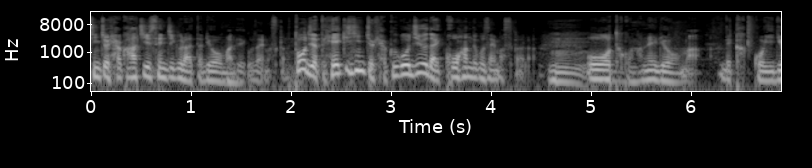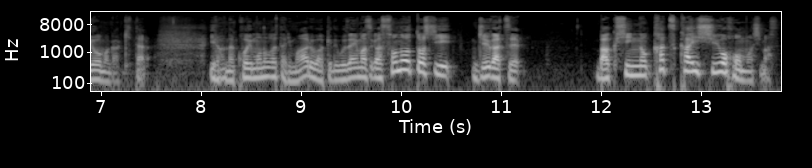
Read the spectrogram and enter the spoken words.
身長180センチぐらいあった龍馬でございますから。当時だって平均身長150代後半でございますから。うん。大男のね、龍馬。で、かっこいい龍馬が来たら、いろんな恋物語もあるわけでございますが、その年、10月、幕臣の勝海舟を訪問します。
